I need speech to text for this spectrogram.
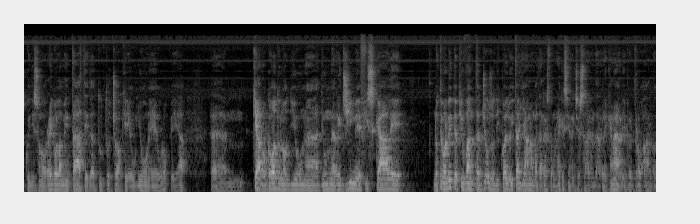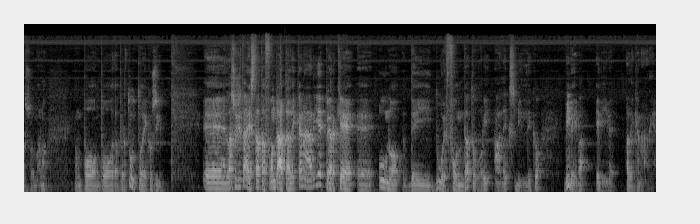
quindi sono regolamentate da tutto ciò che è Unione Europea. Ehm, chiaro, godono di, una, di un regime fiscale notevolmente più vantaggioso di quello italiano, ma del resto non è che sia necessario andare alle Canarie per trovarlo, insomma, no? un po', un po dappertutto è così. Eh, la società è stata fondata alle Canarie perché eh, uno dei due fondatori, Alex Billico, viveva e vive alle Canarie.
